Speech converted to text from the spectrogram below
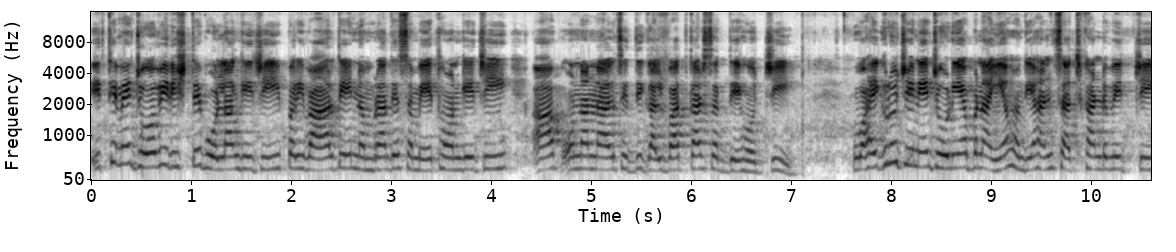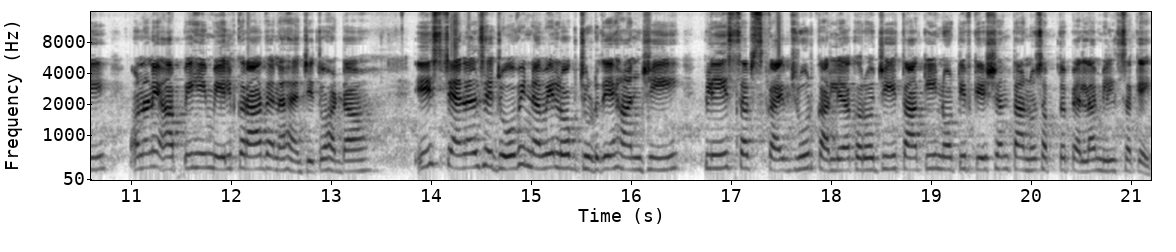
ਇੱਥੇ ਮੈਂ ਜੋ ਵੀ ਰਿਸ਼ਤੇ ਬੋਲਾਂਗੀ ਜੀ, ਪਰਿਵਾਰ ਦੇ ਨੰਬਰਾਂ ਦੇ ਸਮੇਤ ਹੋਣਗੇ ਜੀ, ਆਪ ਉਹਨਾਂ ਨਾਲ ਸਿੱਧੀ ਗੱਲਬਾਤ ਕਰ ਸਕਦੇ ਹੋ ਜੀ। ਵਾਹਿਗੁਰੂ ਜੀ ਨੇ ਜੋੜੀਆਂ ਬਣਾਈਆਂ ਹੁੰਦੀਆਂ ਹਨ ਸੱਚਖੰਡ ਵਿੱਚ ਜੀ, ਉਹਨਾਂ ਨੇ ਆਪੇ ਹੀ ਮੇਲ ਕਰਾ ਦੇਣਾ ਹੈ ਜੀ ਤੁਹਾਡਾ। ਇਸ ਚੈਨਲ ਸੇ ਜੋ ਵੀ ਨਵੇਂ ਲੋਕ ਜੁੜਦੇ ਹਨ ਜੀ ਪਲੀਜ਼ ਸਬਸਕ੍ਰਾਈਬ ਜ਼ਰੂਰ ਕਰ ਲਿਆ ਕਰੋ ਜੀ, ਤਾਂ ਕਿ ਨੋਟੀਫਿਕੇਸ਼ਨ ਤੁਹਾਨੂੰ ਸਭ ਤੋਂ ਪਹਿਲਾਂ ਮਿਲ ਸਕੇ।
